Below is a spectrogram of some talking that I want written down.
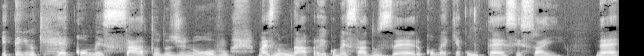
e tendo que recomeçar tudo de novo, mas não dá para recomeçar do zero. Como é que acontece isso aí? Né?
